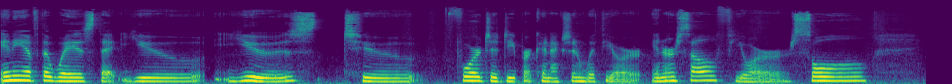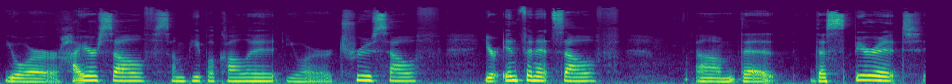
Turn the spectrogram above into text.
any of the ways that you use to forge a deeper connection with your inner self, your soul, your higher self, some people call it, your true self, your infinite self, um, the the spirit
